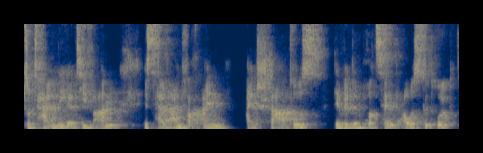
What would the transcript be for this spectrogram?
total negativ an, ist halt einfach ein, ein Status, der wird im Prozent ausgedrückt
